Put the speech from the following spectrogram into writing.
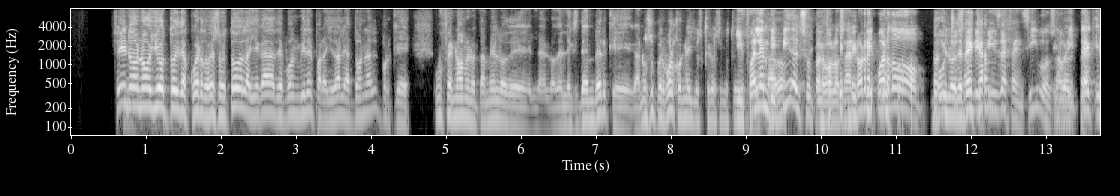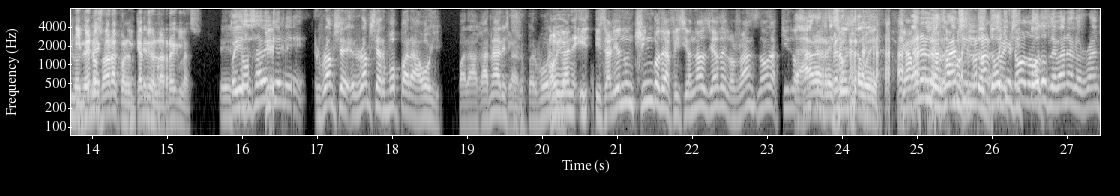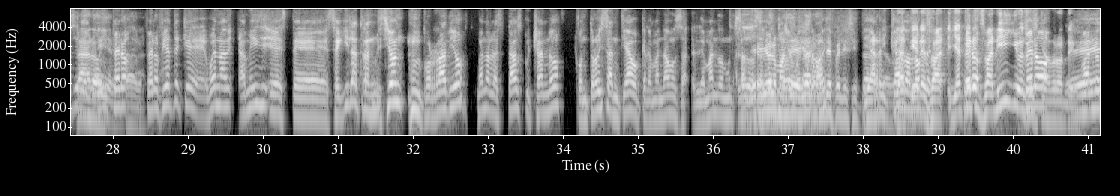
Sí, no, no, yo estoy de acuerdo, sobre todo la llegada de Von Miller para ayudarle a Donald, porque un fenómeno también lo, de, lo del ex Denver, que ganó Super Bowl con ellos, creo, si no estoy Y fue el MVP del Super Bowl, o sea, no recuerdo muchos de Beckham, MVPs defensivos y ahorita, y, y menos ahora con el cambio de las reglas. Oye, ¿se sabe que le... Ram se, Ram se armó para hoy, para ganar este claro. Super Bowl. Oigan, y, y, salieron un chingo de aficionados ya de los Rams, ¿no? De aquí Los Ahora Ángeles, resulta, güey. Ganan los Rams y los Rams, Dodgers y todos le van a los Rams y claro, los Dodgers. Pero, claro. pero fíjate que, bueno, a mí este, seguí la transmisión por radio, bueno, la estaba escuchando con Troy Santiago, que le mandamos, le mando muchos saludos. Sí, yo lo mandé, yo lo mandé felicitar. Y a Ricardo ya López. Tiene su, ya tienen su anillo esos pero, cabrones. Eh, cuando,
